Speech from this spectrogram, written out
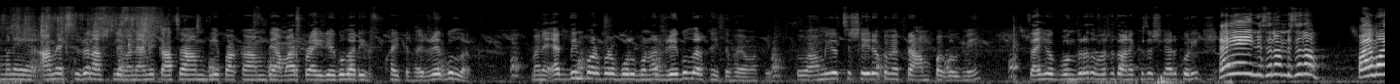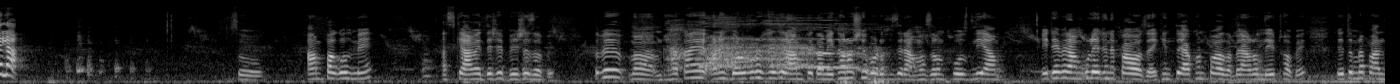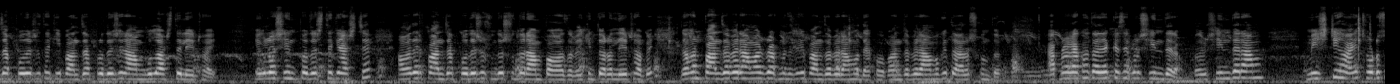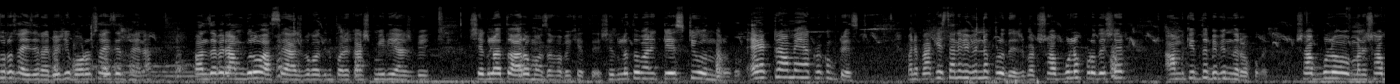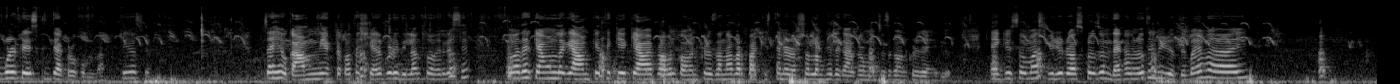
মানে আমের সিজন আসলে মানে আমি কাঁচা আম দিয়ে, পাকা আম দিয়ে আমার প্রায় রেগুলারই খাইতে হয় রেগুলার মানে একদিন পর পর বলব না রেগুলার খাইতে হয় আমাকে। তো আমি হচ্ছে সেই রকম একটা আম পাগল মেয়ে। যাই হোক বন্ধুরা, তোমার সাথে অনেক কিছু শেয়ার করি। এই, নিচে নাম নিচে নাম! পায়ে ময়লা! সো আম পাগল মেয়ে আজকে আমের দেশে ভেসে যাবে। তবে ঢাকায় অনেক বড় বড় সাইজের আম পেতাম। এখানেও সে বড় সাইজের আম যেমন ফজলি আম। এই টাইপের আমগুলো এখানে পাওয়া যায়, কিন্তু এখন পাওয়া যাবে আরও লেট হবে। যেহেতু আমরা পাঞ্জাব প্রদেশে থাকি, পাঞ্জাব প্রদেশের আমগুলো আসতে লেট হয়। এগুলো সিন্ধ প্রদেশ থেকে আসছে। আমাদের পাঞ্জাব প্রদেশে সুন্দর সুন্দর আম পাওয়া যাবে, কিন্তু আরও লেট হবে। যখন পাঞ্জাবের আম আসবে আপনাদেরকে পাঞ্জাবের আমও দেখো। পাঞ্জাবের আমও কিন্তু আরও সুন্দর। আপনারা এখন তাদের কাছে এগুলো সিন্ধের আম। সিন্ধের আম মিষ্টি হয়, ছোট ছোট সাইজের হয়, বেশি বড় সাইজের হয় না। পাঞ্জাবের আমগুলো আছে, আসবে কদিন পরে, কাশ্মীরি আসবে। সেগুলো তো আরও মজা হবে খেতে। সেগুলো তো মানে টেস্টই অন্যরকম। এক একটা আমে একরকম টেস্ট মানে পাকিস্তানের বিভিন্ন প্রদেশ বাট সবগুলো প্রদেশের আম কিন্তু বিভিন্ন রকমের। সবগুলো মানে সবগুলো টেস্ট কিন্তু একরকম না, ঠিক আছে? যাই হোক, আম নিয়ে একটা কথা শেয়ার করে দিলাম তোমাদের কাছে। তোমাদের কেমন লাগে আমকে খেতে, কে আমার পাগল কমেন্ট করে জানাবার পাকিস্তানের রসগোল্লা খেতে কার মন কমেন্ট করে জানিয়ে দিও। Thank you so much video toss করার জন্য দেখা হবে নতুন ভিডিওতে বাই বাই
